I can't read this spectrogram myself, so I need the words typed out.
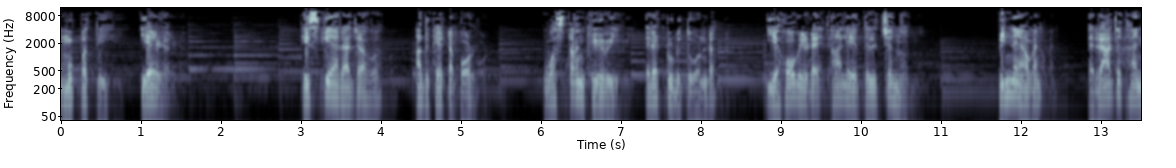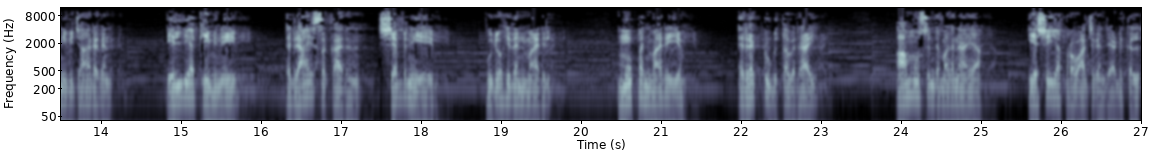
മുപ്പത്തി ഏഴ്. ഹിസ്കിയ രാജാവ് അത് കേട്ടപ്പോൾ വസ്ത്രം കീറി രട്ടുടുത്തുകൊണ്ട് യഹോവയുടെ ആലയത്തിൽ ചെന്നു. പിന്നെ അവൻ രാജധാനി വിചാരകൻ എല്യാക്കീമിനെയും രായസക്കാരൻ ശബനയെയും പുരോഹിതന്മാരിൽ മൂപ്പന്മാരെയും രട്ടുടുത്തവരായി ആമോസിന്റെ മകനായ യശയ്യ പ്രവാചകന്റെ അടുക്കൽ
